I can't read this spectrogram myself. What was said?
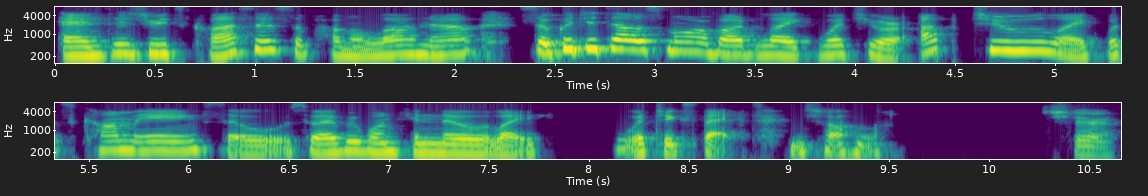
and Tajweed classes, subhanAllah now. So could you tell us more about like what you're up to, like what's coming, so so everyone can know like what to expect, inshallah. Sure.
